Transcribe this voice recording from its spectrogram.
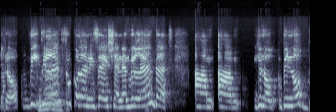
You know, we, we mm-hmm. learned through colonization and we learned that um, um, you know, we're not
